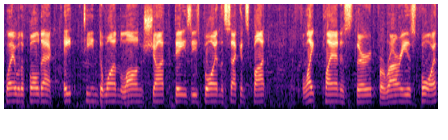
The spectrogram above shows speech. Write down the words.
play with a full deck 18 to 1 long shot Daisy's boy in the second spot flight plan is third Ferrari is fourth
